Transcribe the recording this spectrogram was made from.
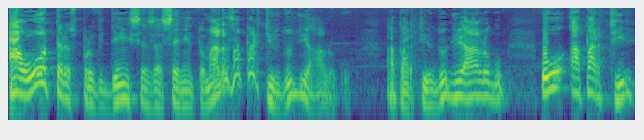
há outras providências a serem tomadas a partir do diálogo. A partir do diálogo ou a partir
